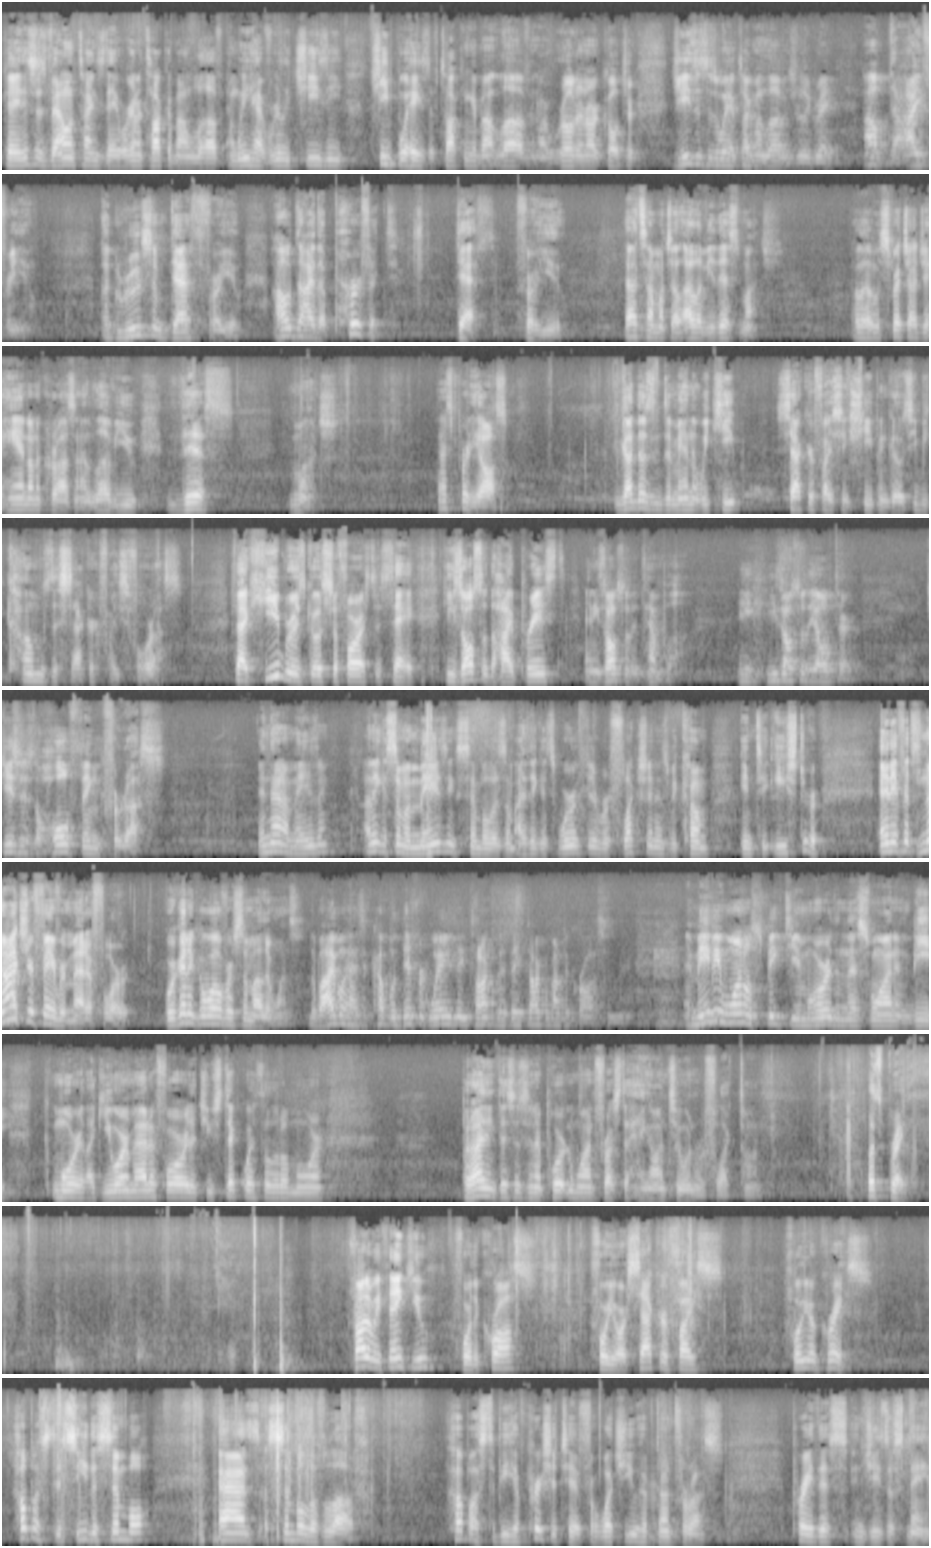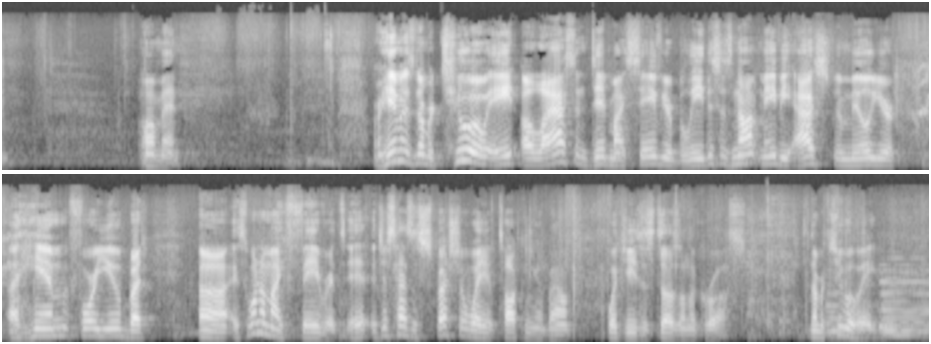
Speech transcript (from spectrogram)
Okay, this is Valentine's Day. We're going to talk about love, and we have really cheesy, cheap ways of talking about love in our world and our culture. Jesus' way of talking about love is really great. I'll die for you, a gruesome death for you. I'll die the perfect death for you. That's how much I love you this much. I love, stretch out your hand on a cross, and I love you this much. That's pretty awesome. God doesn't demand that we keep sacrificing sheep and goats, He becomes the sacrifice for us. In fact, Hebrews goes so far as to say he's also the high priest and he's also the temple. He, he's also the altar. Jesus is the whole thing for us. Isn't that amazing? I think it's some amazing symbolism. I think it's worth the reflection as we come into Easter. And if it's not your favorite metaphor, we're going to go over some other ones. The Bible has a couple different ways they talk that they talk about the cross in there. And maybe one will speak to you more than this one and be more like your metaphor that you stick with a little more. But I think this is an important one for us to hang on to and reflect on. Let's pray. Father, we thank you for the cross, for your sacrifice, for your grace. Help us to see the symbol as a symbol of love. Help us to be appreciative for what you have done for us. Pray this in Jesus' name. Amen. Our hymn is number 208, Alas and Did My Savior Bleed. This is not maybe as familiar a hymn for you, but uh, it's one of my favorites. It, it, just has a special way of talking about what Jesus does on the cross. It's number 208.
